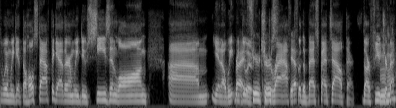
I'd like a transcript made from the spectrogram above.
when we get the whole staff together and we do season long. Um, you know, we, right. we do a, Futures. draft yep. for the best bets out there, our future mm-hmm. bet.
